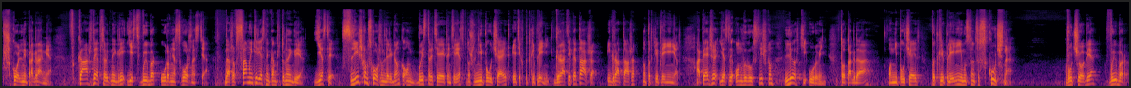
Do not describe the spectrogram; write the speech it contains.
в школьной программе. В каждой абсолютной игре есть выбор уровня сложности. Даже в самой интересной компьютерной игре, если слишком сложно для ребенка, он быстро теряет интерес, потому что не получает этих подкреплений. Графика та же, игра та же, но подкреплений нет. Опять же, если он выбрал слишком легкий уровень, то тогда он не получает подкреплений, ему становится скучно. В учебе выбор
